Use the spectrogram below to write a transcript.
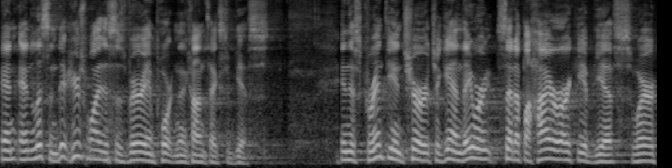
And, and listen, here's why this is very important in the context of gifts in this Corinthian church, again, they were set up a hierarchy of gifts where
